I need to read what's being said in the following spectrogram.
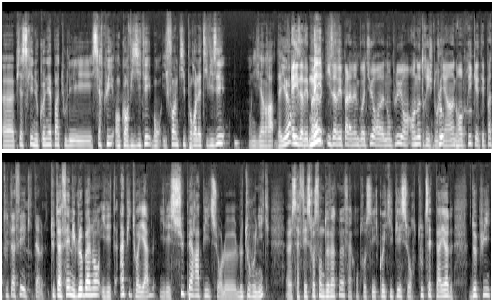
euh, Piastri ne connaît pas tous les circuits encore visités. Bon, il faut un petit peu relativiser. On y viendra d'ailleurs. Et ils n'avaient pas, mais... ils pas la même voiture euh, non plus en, Autriche. Donc il y a un Grand Prix qui n'était pas tout à fait équitable. Tout à fait, mais globalement, il est impitoyable. Il est super rapide sur le, tour unique. Euh, ça fait 62-29 hein, contre ses coéquipiers sur toute cette période depuis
